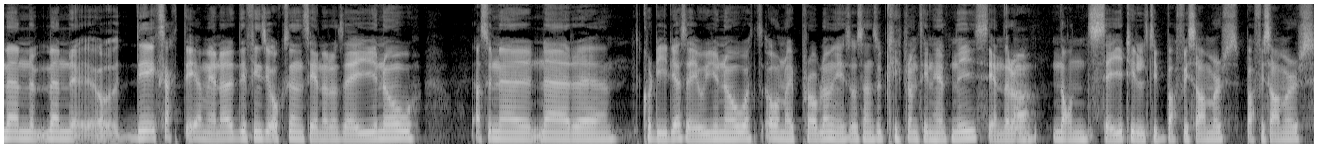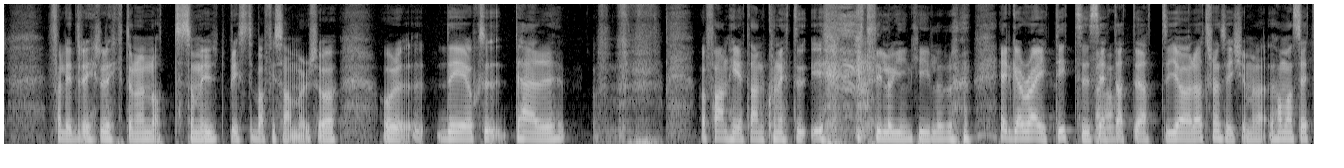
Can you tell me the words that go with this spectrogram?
Men, men eh, det är exakt det jag menar. Det finns ju också en scen där de säger you know, alltså när, när eh, Cordelia säger you know what all my problem is och sen så klipper de till en helt ny scen där Ja. de, någon säger till typ Buffy Summers, Buffy Summers, ifall det är direkt- rektorn eller något som utbrister Buffy Summers. Och, och det är också det här vad fan heter han, Cornetto-trilogin Killer? Edgar Wrightigt sätt Ja. att, att göra transition. Har man sett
